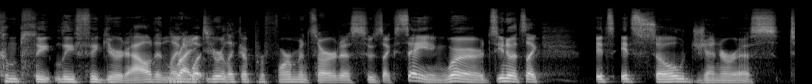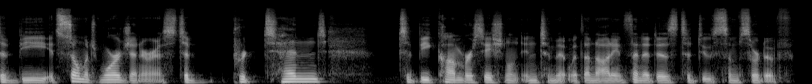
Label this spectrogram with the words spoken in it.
completely figured out and like Right. what you're like a performance artist who's like saying words you know it's like it's it's so generous to be it's so much more generous to pretend to be conversational and intimate with an audience than it is to do some sort of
